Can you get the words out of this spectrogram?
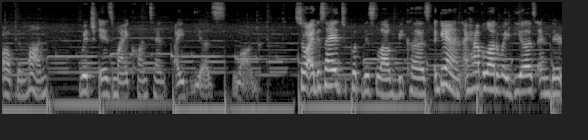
of the month, which is my content ideas log. So I decided to put this log because again, I have a lot of ideas and they're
